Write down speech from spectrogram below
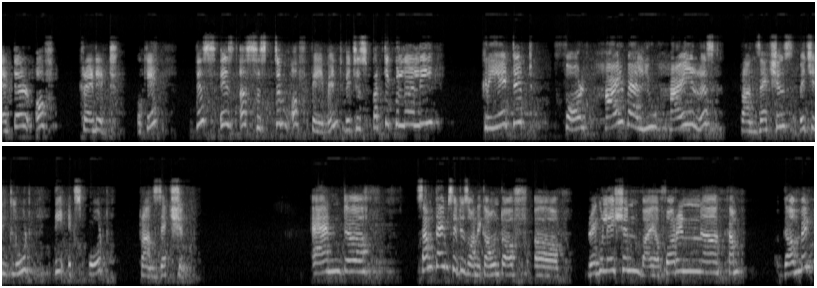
letter of credit okay this is a system of payment which is particularly created for high value, high risk transactions which include the export transaction. And uh, sometimes it is on account of uh, regulation by a foreign uh, government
